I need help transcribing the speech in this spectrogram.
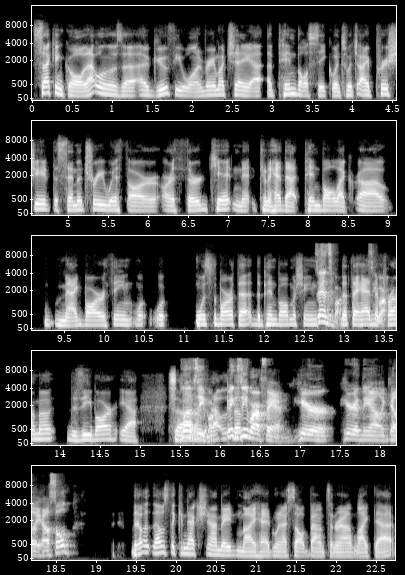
second goal, that one was a, a goofy one, very much a a pinball sequence, which I appreciate the symmetry with our our third kit, and it kind of had that pinball like uh Magbar theme. What, what what's the bar that the pinball machines Zanzibar. that they had in the promo? The Z bar, yeah. So love Z-Bar. was- Big that- Z-Bar fan here here in the Allen-Kelly household. That was, that was the connection I made in my head when I saw it bouncing around like that.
